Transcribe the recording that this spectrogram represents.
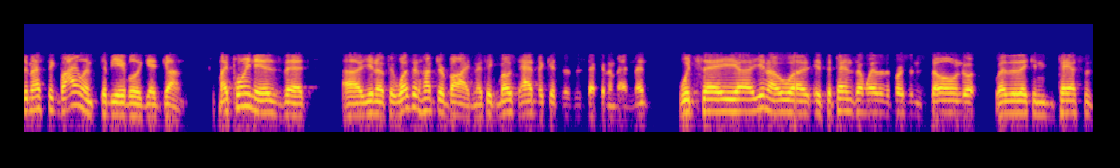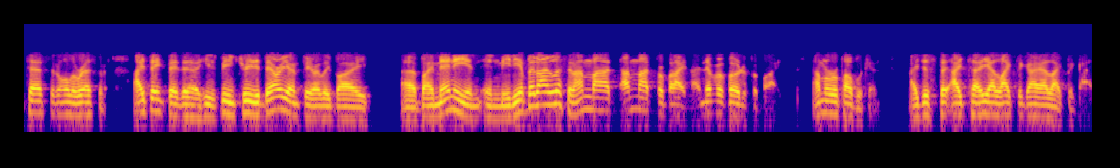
domestic violence to be able to get guns. My point is that uh, you know if it wasn't Hunter Biden, I think most advocates of the Second Amendment would say uh, you know uh, it depends on whether the person is stoned or whether they can pass the test and all the rest of it. I think that uh, he's being treated very unfairly by uh, by many in, in media. But I listen. I'm not. I'm not for Biden. I never voted for Biden. I'm a Republican. I just. I tell you, I like the guy. I like the guy.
